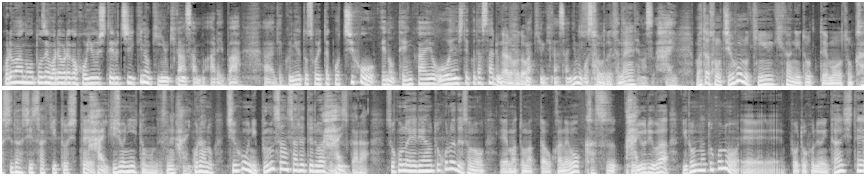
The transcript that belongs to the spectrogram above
これはあの当然我々が保有している地域の金融機関さんもあれば、あ逆に言うとそういったこう地方への展開を応援してくださるなるほど、まあ、金融機関さんにもご賛同いただいてます。すね、はい。またその地方の金融機関にとっても、その貸し出し先として非常にいいと思うんですね。はい、これはあの地方に分散されてるわけですから、はい、そこのエリアのところでその、えー、まとまったお金を貸すというよりは、はい、いろんなところの、えー、ポートフォリオに対して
